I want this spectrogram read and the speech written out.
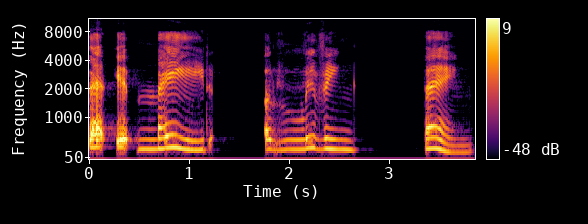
that it made a living thing.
